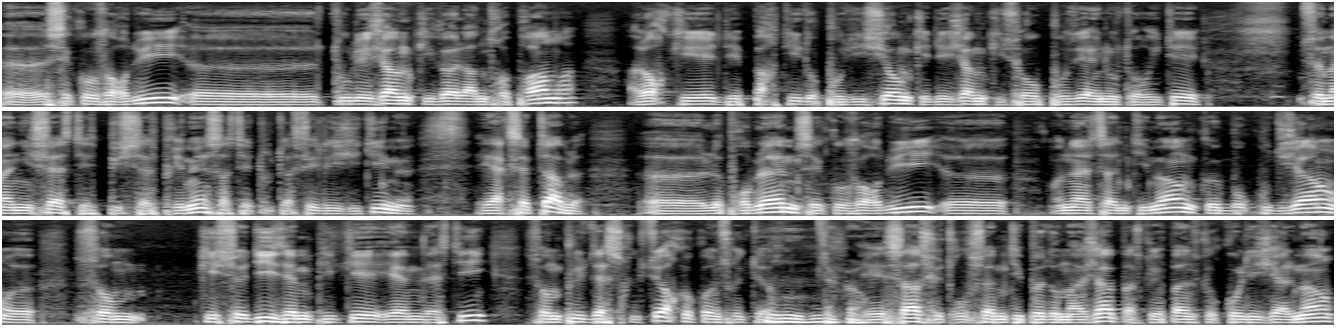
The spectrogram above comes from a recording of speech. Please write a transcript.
euh, c'est qu'aujourd'hui, euh, tous les gens qui veulent entreprendre, alors qu'il y ait des partis d'opposition, qu'il y ait des gens qui soient opposés à une autorité, se manifestent et puissent s'exprimer, ça c'est tout à fait légitime et acceptable. Euh, le problème, c'est qu'aujourd'hui, on a le sentiment que beaucoup de gens sont qui se disent impliqués et investis sont plus destructeurs que constructeurs. Mhm, et ça, je trouve ça un petit peu dommageable parce que je pense que collégialement,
